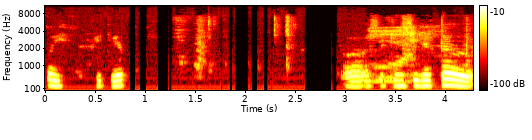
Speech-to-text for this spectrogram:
เอ้ยผิดเว็บเอ่อสกินซีเลเตอร์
